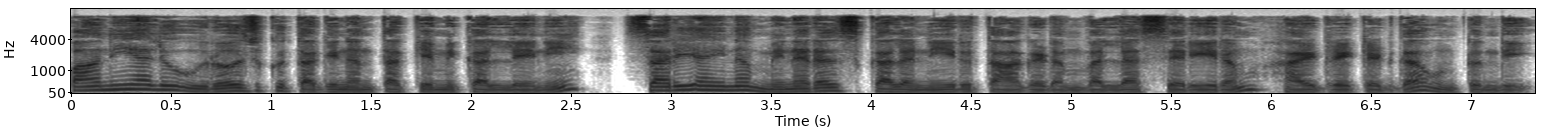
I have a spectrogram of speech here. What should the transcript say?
పానీయాలు రోజుకు తగినంత కెమికల్ లేని సరి అయిన మినరల్స్ కల నీరు తాగడం వల్ల శరీరం హైడ్రేటెడ్గా ఉంటుంది.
